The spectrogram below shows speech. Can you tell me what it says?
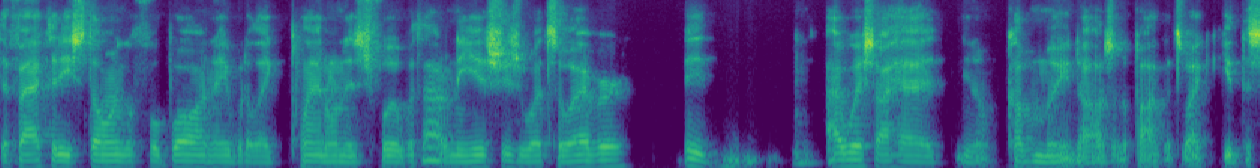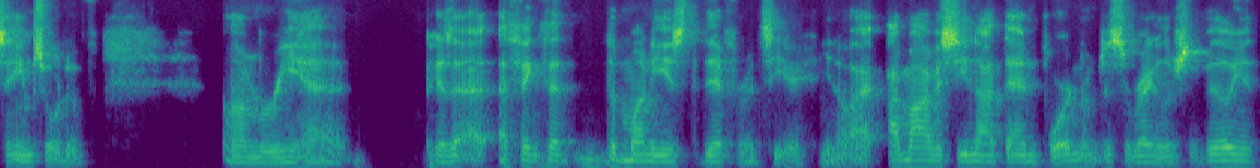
the fact that he's throwing a football and able to like plant on his foot without any issues whatsoever, it. I wish I had you know a couple million dollars in the pocket so I could get the same sort of um, rehab because I, I think that the money is the difference here. You know, I, I'm obviously not that important. I'm just a regular civilian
